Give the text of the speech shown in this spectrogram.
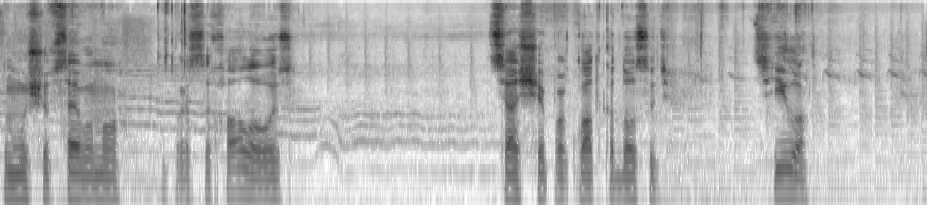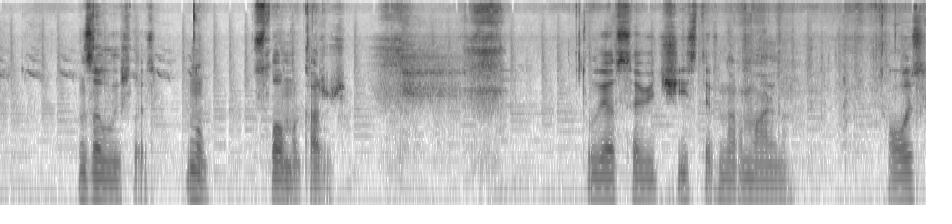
Тому що все воно присихало, ось ця ще прокладка досить ціла. Залишилась. Ну, словно кажучи. Тут я все відчистив нормально. Ось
